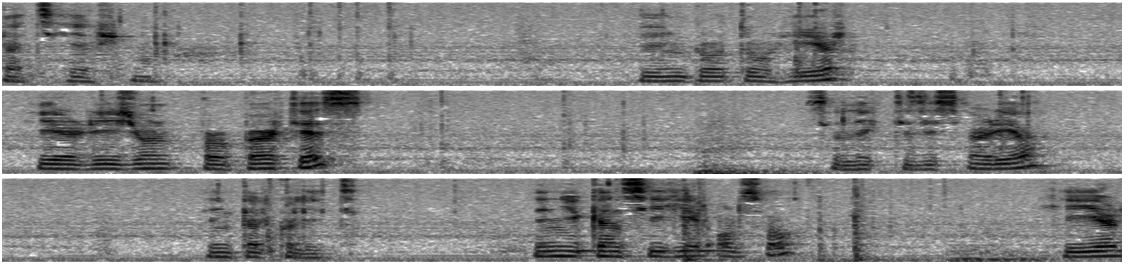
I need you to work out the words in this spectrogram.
That's here now then go to here here region properties. Select this area then calculate. Then you can see here also here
